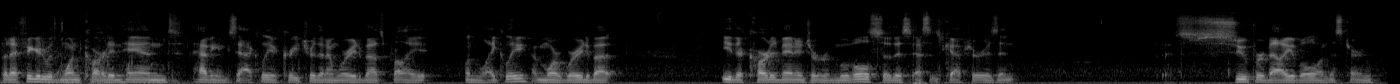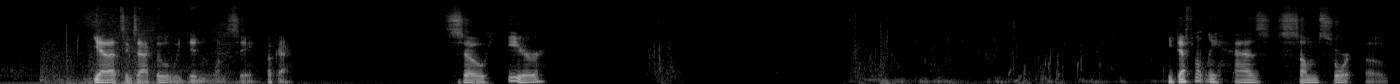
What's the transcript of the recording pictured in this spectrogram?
But I figured with one card in hand, having exactly a creature that I'm worried about is probably unlikely. I'm more worried about either card advantage or removal, so this Essence Capture isn't super valuable on this turn. Yeah, that's exactly what we didn't want to see. Okay. So here... He definitely has some sort of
